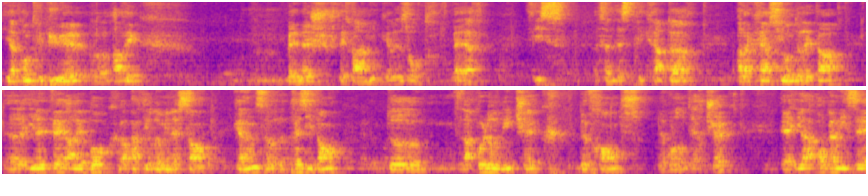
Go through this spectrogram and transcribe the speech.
qui a contribué euh, avec Beneš, Stefanik et les autres, Père, Fils, Saint-Esprit créateur, à la création de l'État. Euh, il était à l'époque, à partir de 1915, le président de la colonie tchèque de France, des volontaires tchèques, il a organisé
